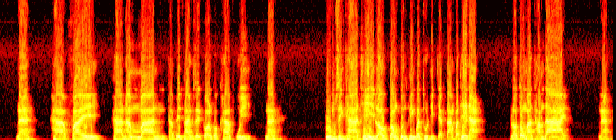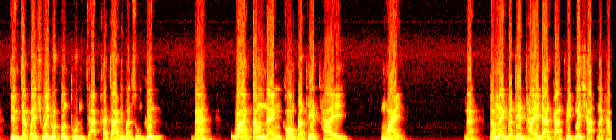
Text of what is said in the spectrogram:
ๆ นะ ค่าไฟ ค่าน้ำมัน ถ้าเป็นภาคเกษตรกรก็ค่าปุ๋ยนะ กลุ่มสินค้าที่เราต้องพึ่งพิงวัตถุดิบจากต่างประเทศอะ เราต้องมาทำได้นะจึงจะไปช่วยลดต้นทุนจากค่าจ้างที่มันสูงขึ้นนะวางตำแหน่งของประเทศไทยใหม่นะตำแหน่งประเทศไทยด้านการผลิตไม่ชัดนะครับ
